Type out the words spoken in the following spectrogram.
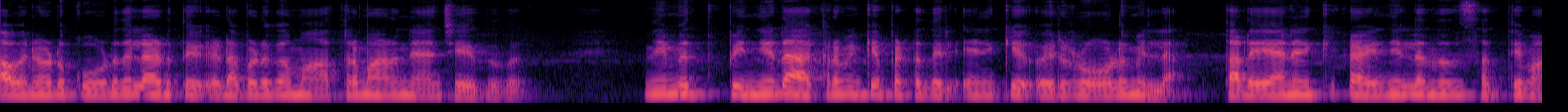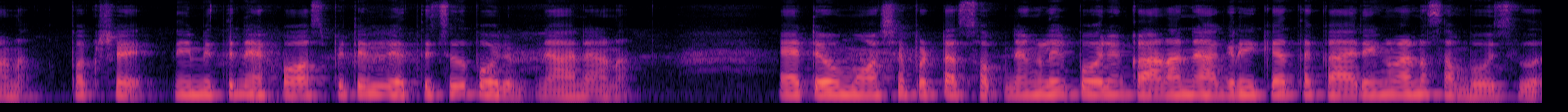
അവനോട് കൂടുതൽ അടുത്ത് ഇടപെടുക മാത്രമാണ് ഞാൻ ചെയ്തത്. നിമിത് പിന്നീട് ആക്രമിക്കപ്പെട്ടതിൽ എനിക്ക് ഒരു റോളുമില്ല. തടയാൻ എനിക്ക് കഴിഞ്ഞില്ലെന്നത് സത്യമാണ്. പക്ഷേ നിമിത്തിനെ ഹോസ്പിറ്റലിൽ എത്തിച്ചത് പോലും ഞാനാണ്. ഏറ്റവും മോശപ്പെട്ട സ്വപ്നങ്ങളിൽ പോലും കാണാൻ ആഗ്രഹിക്കാത്ത കാര്യങ്ങളാണ് സംഭവിച്ചത്.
